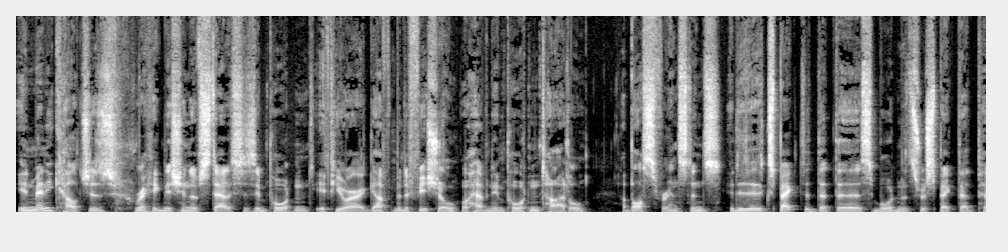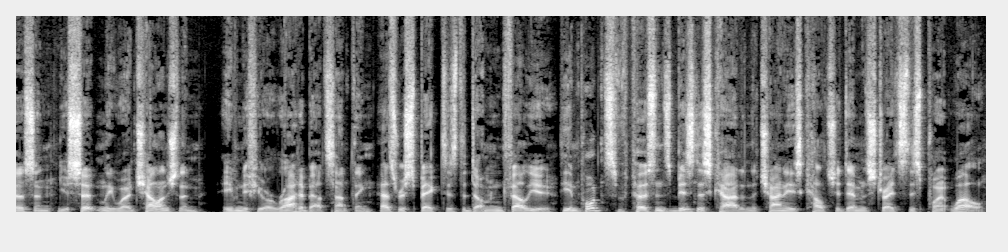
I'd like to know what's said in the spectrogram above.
In many cultures, recognition of status is important. If you are a government official or have an important title, a boss, for instance, it is expected that the subordinates respect that person. You certainly won't challenge them, even if you are right about something, as respect is the dominant value. The importance of a person's business card in the Chinese culture demonstrates this point well.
